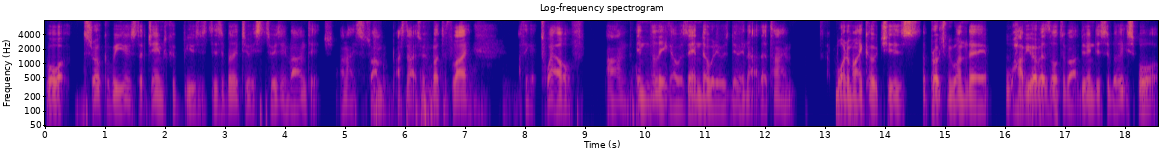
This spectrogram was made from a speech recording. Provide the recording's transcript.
well, what stroke could we use that James could use his disability to his, to his advantage? And I swam, I started swimming butterfly, I think at 12. And in the league I was in, nobody was doing that at the time. One of my coaches approached me one day have you ever thought about doing disability sport?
